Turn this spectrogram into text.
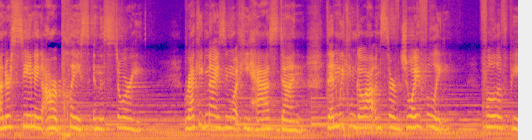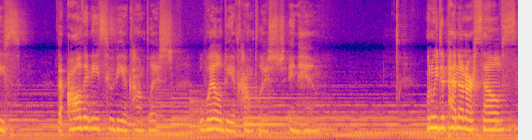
understanding our place in the story, recognizing what he has done, then we can go out and serve joyfully full of peace, that all that needs to be accomplished will be accomplished in Him. When we depend on ourselves,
